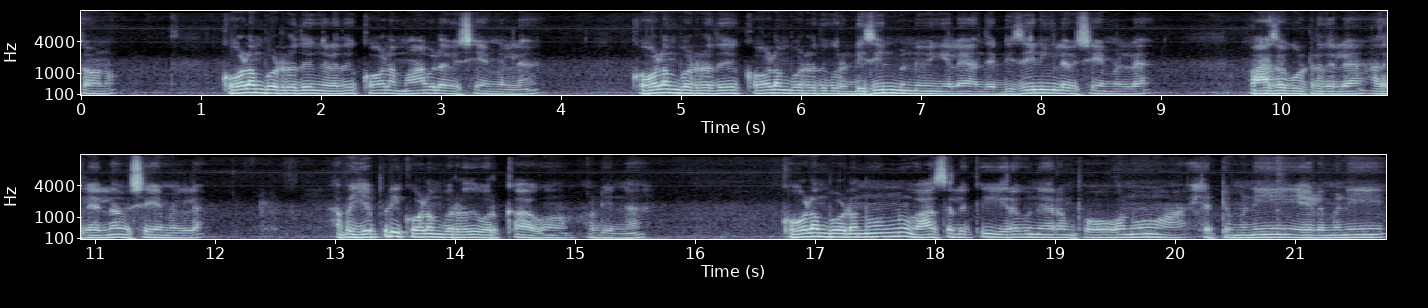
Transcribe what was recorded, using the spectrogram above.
தோணும். கோலம் போடுறதுங்கிறது கோல மாவில் விஷயம் இல்லை. கோலம் போடுறது கோலம் போடுறதுக்கு ஒரு டிசைன் பண்ணுவீங்கள அந்த டிசைனிங்கில் விஷயம் இல்லை. வாசை கூட்டுறதில்ல அதில் எல்லாம் விஷயம் இல்லை. அப்போ எப்படி கோலம் போடுறது ஒர்க் ஆகும் அப்படின்னா கோலம் போடணும்னு வாசலுக்கு இரவு நேரம் போகணும் எட்டு மணி ஏழு மணி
